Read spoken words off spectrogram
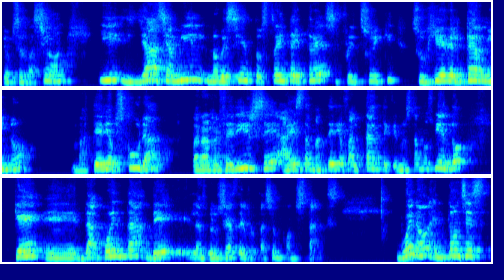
de observación. Y ya hacia 1933, Fritz Zwicky sugiere el término materia oscura para referirse a esta materia faltante que no estamos viendo, que eh, da cuenta de las velocidades de rotación constantes. Bueno, entonces,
